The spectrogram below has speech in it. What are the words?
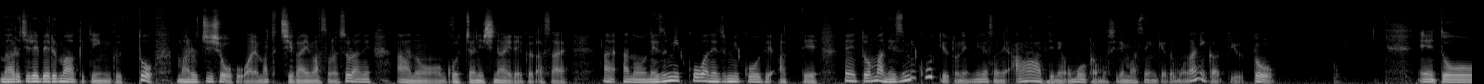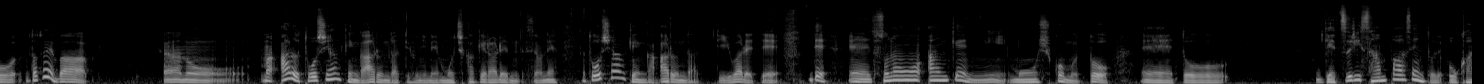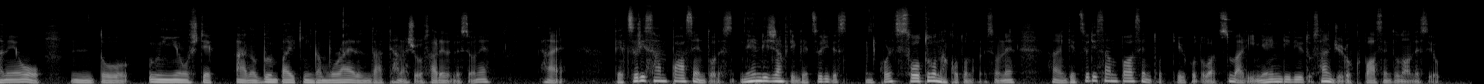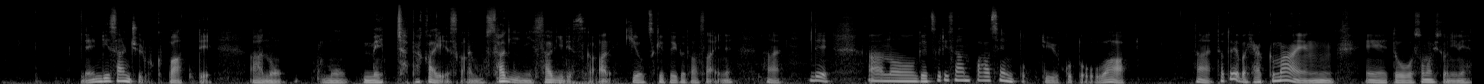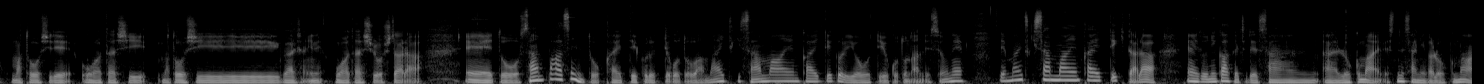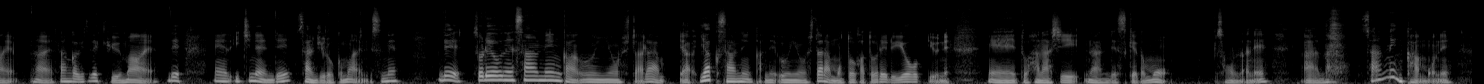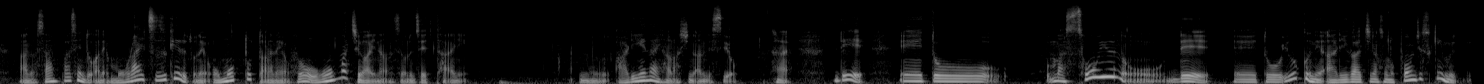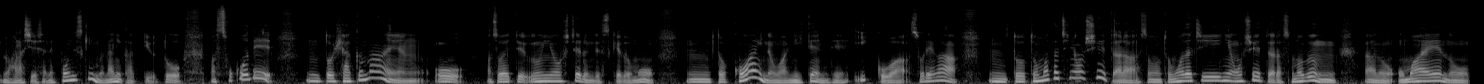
マルチレベルマーケティングとマルチ商法はね、また違いますので、それはね、あの、ごっちゃにしないでください。はい。あの、ネズミ講はネズミ講であって、えっ、ー、と、まあ、ネズミ講っていうとね、皆さんね、あーってね、思うかもしれませんけども、何かっていうと、えっ、ー、と、例えば、あの、まあ、ある投資案件があるんだっていうふうにね、持ちかけられるんですよね。投資案件があるんだって言われて、で、えー、その案件に申し込むと、えっ、ー、と、月利3%でお金を、うんと、運用して、あの、分配金がもらえるんだって話をされるんですよね。はい。月利3%です。年利じゃなくて月利です。これ相当なことなんですよね。はい、月利3%っていうことは、つまり年利で言うと36%なんですよ。年利36%って、あの、もうめっちゃ高いですからね。もう詐欺に詐欺ですからね。気をつけてくださいね。はい。で、あの、月利3%っていうことは、はい、例えば100万円、えーと、その人にね、まあ、投資でお渡し、まあ、投資会社にね、お渡しをしたら、えーと、3%返ってくるってことは、毎月3万円返ってくるよっていうことなんですよね。で、毎月3万円返ってきたら、えーと、2ヶ月で3あ6万円ですね。3人が6万円。はい、3ヶ月で9万円。で、えー、1年で36万円ですね。で、それをね、3年間運用したら、約3年間ね、運用したら元が取れるよっていうね、え、ー、と、話なんですけども、そんなね、あの、3年間もね、あの3%がね、もらい続けるとね、思っとったらね、それ大間違いなんですよね、絶対に。うん、ありえない話なんですよ。はい。で、えっ、ー、と、まあ、そういうので、えーと、よくね、ありがちなそのポンジスキームの話でしたね。ポンジスキームは何かっていうと、まあ、そこで、うんと、100万円を、まあ、そうやって運用してるんですけども、うんと、怖いのは2点で、1個は、それが、うんと、友達に教えたら、その友達に教えたら、その分、あの、お前への、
